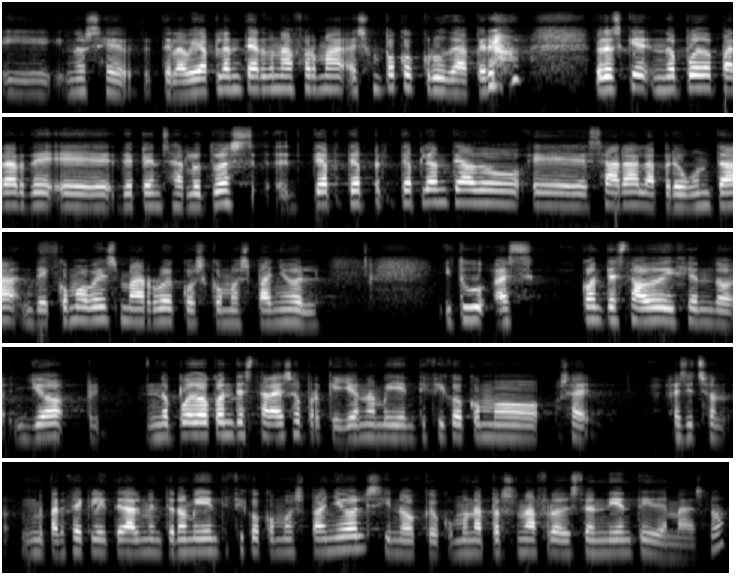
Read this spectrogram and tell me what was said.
y no sé, te la voy a plantear de una forma, es un poco cruda, pero, pero es que no puedo parar de, eh, pensarlo. Tú has, te, ha, planteado, eh, Sara, la pregunta de cómo ves Marruecos como español. Y tú has contestado diciendo, yo no puedo contestar a eso porque yo no me identifico como, o sea, has dicho, me parece que literalmente no me identifico como español, sino que como una persona afrodescendiente y demás, ¿no?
